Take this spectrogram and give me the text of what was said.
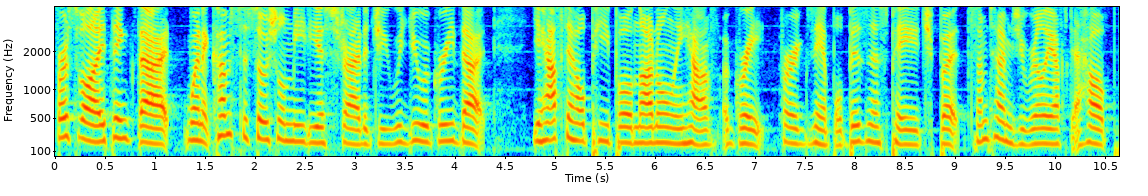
first of all, I think that when it comes to social media strategy, would you agree that you have to help people not only have a great, for example, business page, but sometimes you really have to help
